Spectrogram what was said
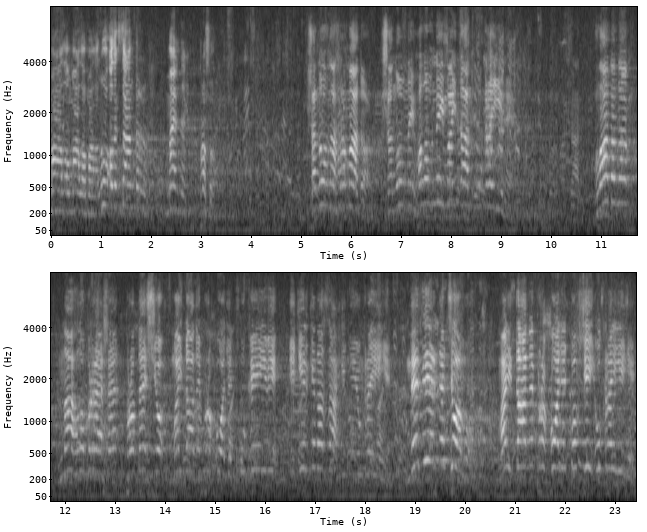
Мало, мало, мало. Ну, Олександр Мельник, прошу. Шановна громадо, шановний головний майдан України. Влада нам нагло бреше про те, що майдани проходять у Києві і тільки на Західній Україні. Не вірте цьому! Майдани проходять по всій Україні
